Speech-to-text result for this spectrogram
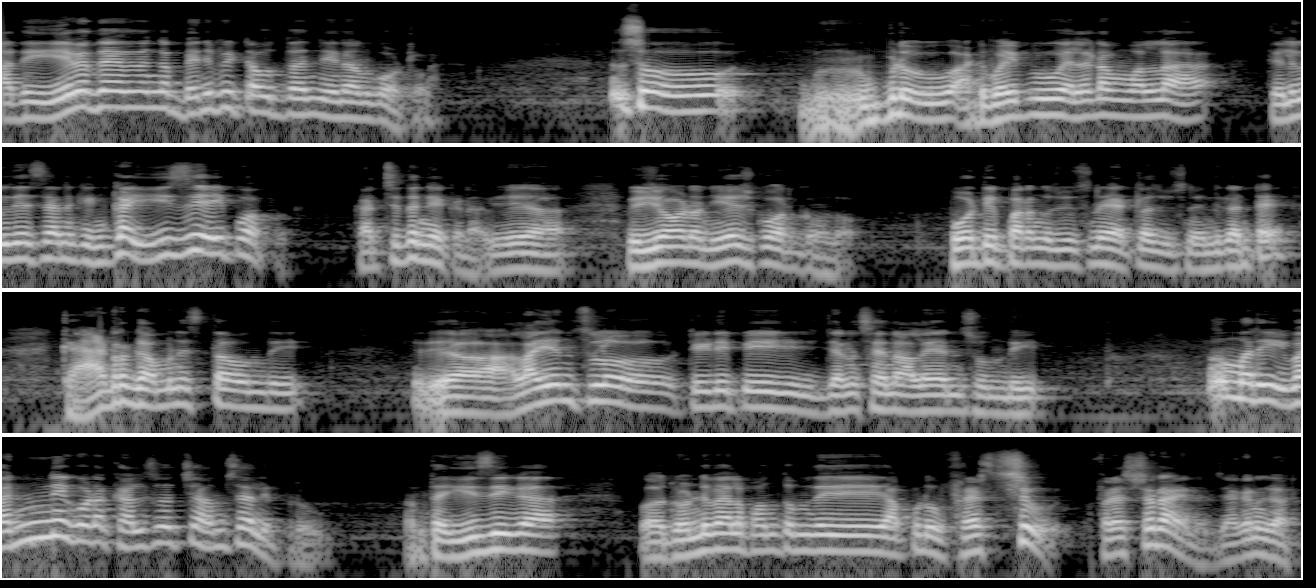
అది ఏ విధంగా బెనిఫిట్ అవుతుందని నేను అనుకోవట్లా. సో ఇప్పుడు అటువైపు వెళ్ళడం వల్ల తెలుగుదేశానికి ఇంకా ఈజీ అయిపోతుంది. ఖచ్చితంగా ఇక్కడ విజయవాడ నియోజకవర్గంలో పోటీ పరంగా చూసినా ఎట్లా చూసినా. ఎందుకంటే క్యాడర్ గమనిస్తూ ఉంది. అలయన్స్లో టీడీపీ జనసేన అలయన్స్ ఉంది. మరి ఇవన్నీ కూడా కలిసి వచ్చే అంశాలు ఇప్పుడు. అంత ఈజీగా రెండు వేల పంతొమ్మిది అప్పుడు ఫ్రెష్ ఫ్రెషర్ ఆయన జగన్ గారు.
